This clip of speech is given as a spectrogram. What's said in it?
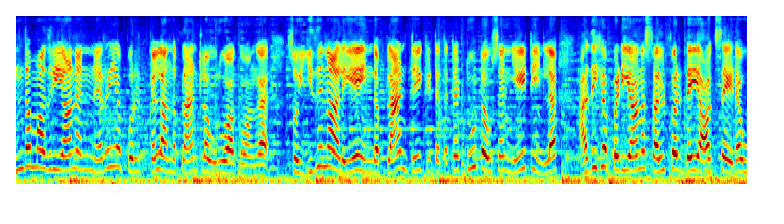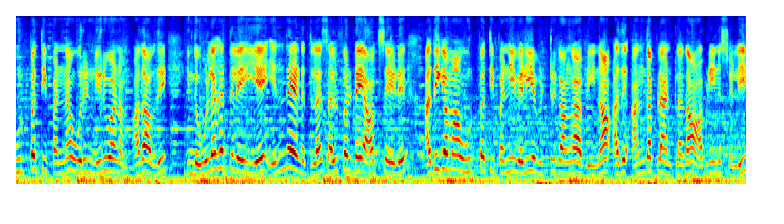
இந்த மாதிரியான நிறைய பொருட்கள் அந்த பிளான்ட்ல உருவாக்குவாங்க. ஸோ இதனாலேயே இந்த பிளான்ட்டு கிட்டத்தட்ட டூ தௌசண்ட் எயிட்டீனில் அதிகப்படியான சல்ஃபர் டை ஆக்சைடை உற்பத்தி பண்ண ஒரு நிறுவனம். அதாவது இந்த உலகத்திலேயே எந்த இடத்துல சல்ஃபர் டை ஆக்சைடு அதிகமாக உற்பத்தி பண்ணி வெளியே விட்டுருக்காங்க அப்படின்னா அது அந்த பிளான்ட்டில் தான் அப்படின்னு சொல்லி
